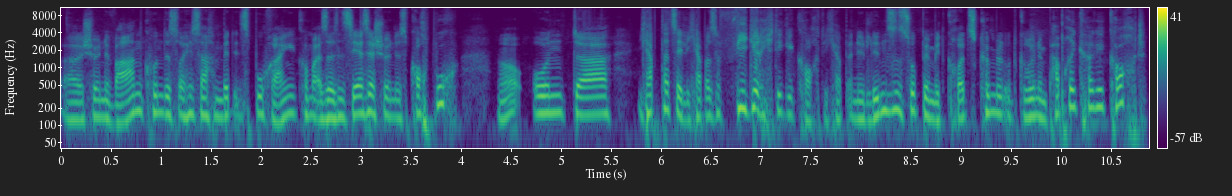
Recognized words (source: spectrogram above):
äh, schöne Warenkunde, solche Sachen mit ins Buch reingekommen. Also es ist ein sehr, sehr schönes Kochbuch. Ja, und äh, ich habe tatsächlich, ich habe also vier Gerichte gekocht. Ich habe eine Linsensuppe mit Kreuzkümmel und grünem Paprika gekocht.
